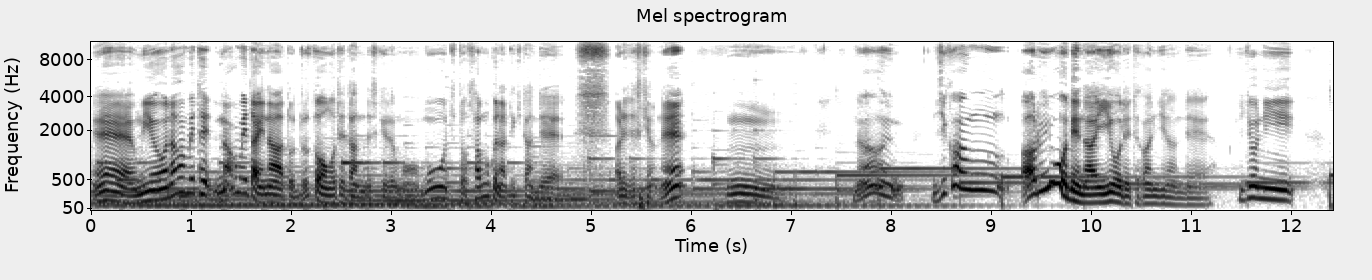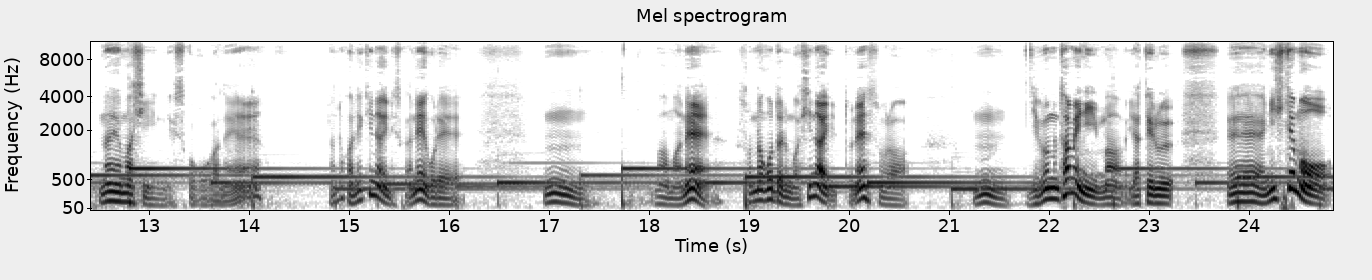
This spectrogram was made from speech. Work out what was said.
えー、海を眺めたい眺めたいなとずっと思ってたんですけども、もうちょっと寒くなってきたんで、あれですけどね。うん。時間あるようでないようでって感じなんで、非常に悩ましいんです、ここがね。なんとかできないですかね、これ。うん。まあまあね、そんなことでもしないとね、そら、うん、自分のためにまあやってる、えー、にしても、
